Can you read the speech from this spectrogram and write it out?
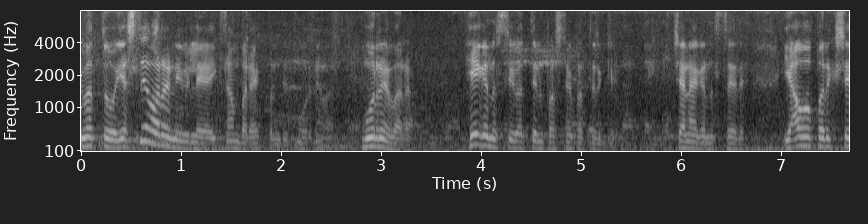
ಇವತ್ತು ಎಷ್ಟನೇ ವಾರ ನೀವು ಇಲ್ಲಿ ಎಕ್ಸಾಮ್ ಬರೆಯೋಕ್ಕೆ ಬಂದಿದ್ದು? ಮೂರನೇ ವಾರ. ಮೂರನೇ ವಾರ. ಹೇಗೆ ಅನ್ನಿಸ್ತು ಇವತ್ತಿನ ಪ್ರಶ್ನೆ ಪತ್ರಿಕೆ? ಚೆನ್ನಾಗಿ ಅನ್ನಿಸ್ತಾ ಇದೆ. ಯಾವ ಪರೀಕ್ಷೆ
